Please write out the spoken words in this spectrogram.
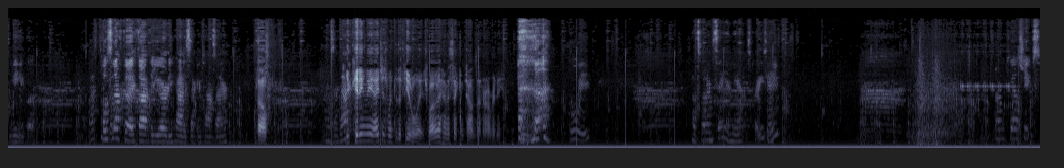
to me, but That's close enough that I thought that you already had a second town center. Oh, I was like, you kidding me? I just went to the feudal age. Why would I have a second town center already? Oui. That's what I'm saying, man. It's crazy. Okay. Oh, kill sheeps.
